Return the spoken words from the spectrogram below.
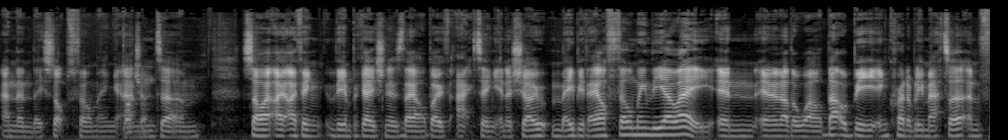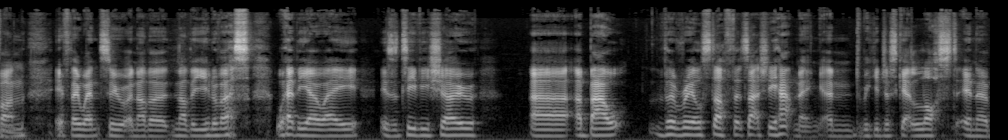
and then they stopped filming, Gotcha. and um, so I, I think the implication is they are both acting in a show. Maybe they are filming the OA in in another world. That would be incredibly meta and fun if they went to another another universe where the OA is a TV show uh, about the real stuff that's actually happening, and we could just get lost in a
